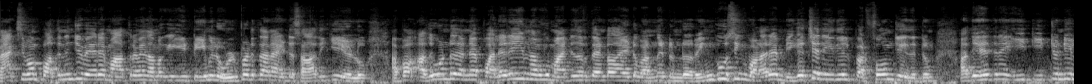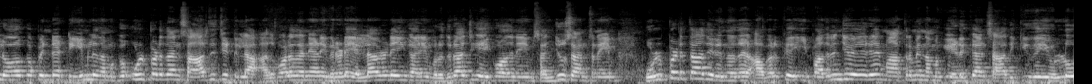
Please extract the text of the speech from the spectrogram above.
മാക്സിമം പതിനഞ്ച് പേരെ മാത്രമേ നമുക്ക് ഈ ടീമിൽ ഉൾപ്പെടുത്താനായിട്ട് സാധിക്കുകയുള്ളൂ. അപ്പോൾ അതുകൊണ്ട് തന്നെ പലരെയും നമുക്ക് മാറ്റി നിർത്തേണ്ടതായിട്ട് വന്നിട്ടുണ്ട്. റിങ്കു സിംഗ് വളരെ മികച്ച രീതിയിൽ പെർഫോം ചെയ്തിട്ടും അദ്ദേഹത്തിന് ഈ ടി ട്വന്റി ലോകകപ്പിന്റെ ടീമിൽ നമുക്ക് ഉൾപ്പെടുത്താൻ സാധിച്ചിട്ടില്ല. അതുപോലെ തന്നെയാണ് ഇവരുടെ എല്ലാവരുടെയും കാര്യം. ഋതുരാജ് ഗെയ്ക്വാദിനെയും സഞ്ജു സാംസണെയും ഉൾപ്പെടുത്താതിരുന്നത് അവർക്ക് ഈ പതിനഞ്ച് പേരെ മാത്രമേ നമുക്ക് എടുക്കാൻ സാധിക്കുകയുള്ളൂ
